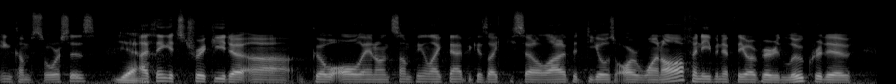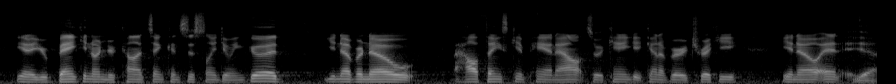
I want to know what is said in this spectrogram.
income sources. Yeah. I think it's tricky to uh, go all in on something like that because, like you said, a lot of the deals are one off, and even if they are very lucrative, you know, you're banking on your content consistently doing good. You never know how things can pan out, so it can get kind of very tricky, you know, and Yeah.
